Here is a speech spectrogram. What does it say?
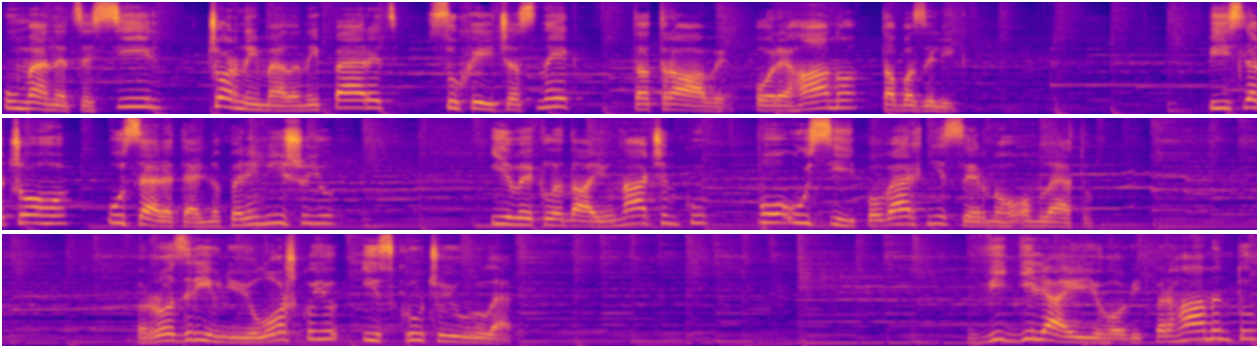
У мене це сіль, чорний мелений перець, сухий часник та трави, орегано та базилік. Після чого усе ретельно перемішую і викладаю начинку по усій поверхні сирного омлету. Розрівнюю ложкою і скручую в рулет. Відділяю його від пергаменту,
